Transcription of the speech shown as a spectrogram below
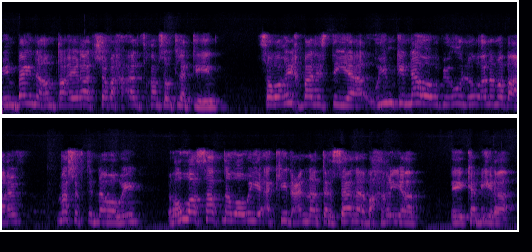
من بينهم طائرات شبح 1035 صواريخ باليستية ويمكن نووي بيقولوا أنا ما بعرف ما شفت النووي. غواصات نووية أكيد عندنا ترسانة بحرية إيه، كبيرة.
